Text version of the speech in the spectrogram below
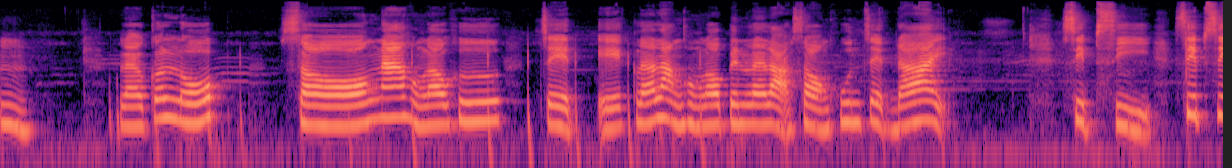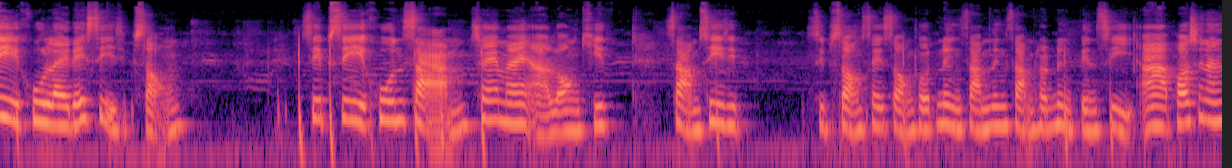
อืมแล้วก็ลบ 2 หน้าของเราคือ 7x และหลังของเราเป็นอะไรล่ะ2คูณ7ได้ 14 14คูณอะไรได้ 42 14คูณ3ใช่ไหมอะลองคิด 3 4 12 ใส่ 2 ทด 1 3 1 3 ทด 1 เป็น 4 อะ เพราะฉะนั้น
